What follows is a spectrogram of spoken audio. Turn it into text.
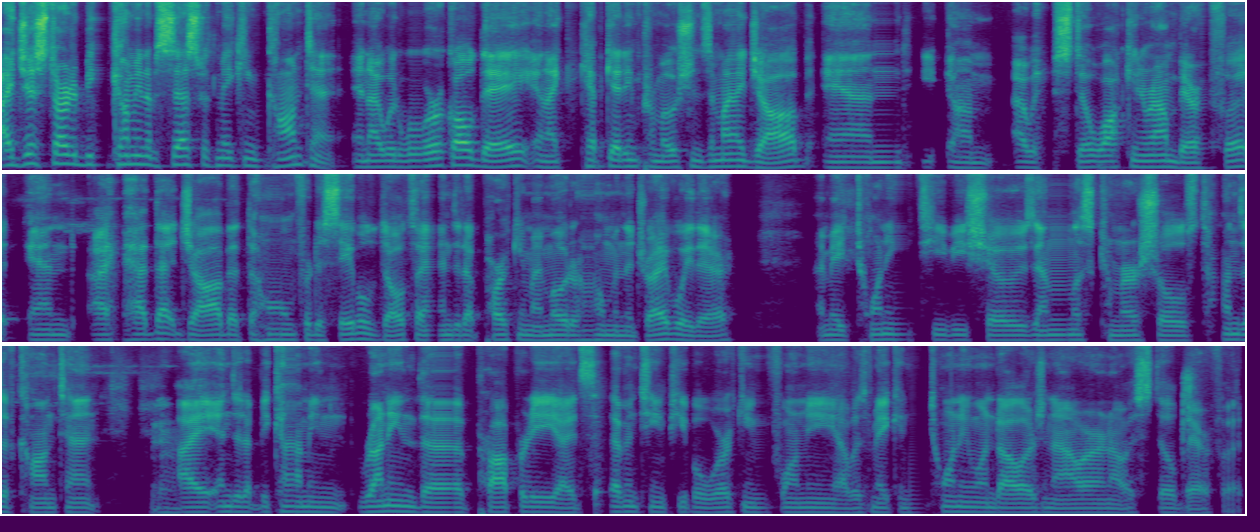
I just started becoming obsessed with making content and I would work all day and I kept getting promotions in my job and um, I was still walking around barefoot and I had that job at the home for disabled adults. I ended up parking my motorhome in the driveway there. I made 20 TV shows, endless commercials, tons of content. Yeah. I ended up becoming running the property. I had 17 people working for me. I was making $21 an hour and I was still barefoot.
